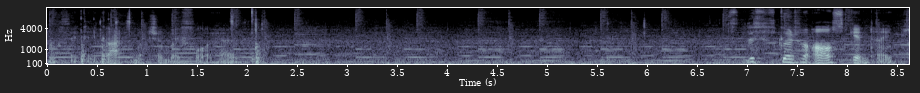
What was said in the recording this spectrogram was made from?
don't think I got much on my forehead. This is good for all skin types.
